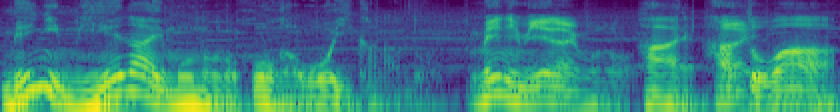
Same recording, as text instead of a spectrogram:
目に見えないものの方が多いかなと。目に見えないもの。はい、はい。あとは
